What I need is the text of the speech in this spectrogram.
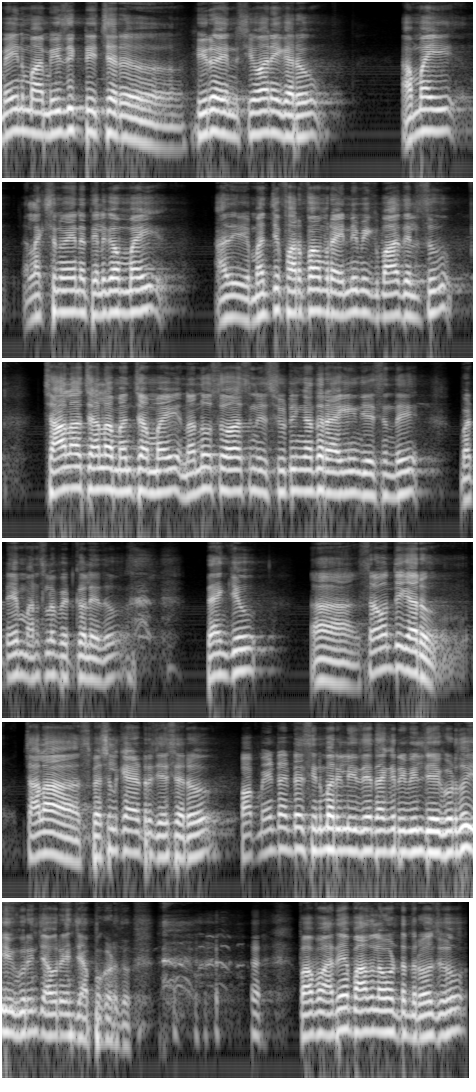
మెయిన్ మా మ్యూజిక్ టీచర్ హీరోయిన్ శివాని గారు అమ్మాయి లక్షణమైన తెలుగు అమ్మాయి అది మంచి పర్ఫార్మర్ అన్నీ మీకు బాగా తెలుసు. చాలా చాలా మంచి అమ్మాయి. నన్ను సుహాసిని షూటింగ్ అంతా ర్యాగింగ్ చేసింది బట్ ఏం మనసులో పెట్టుకోలేదు. థ్యాంక్ యూ స్రవంతి గారు చాలా స్పెషల్ క్యారెక్టర్ చేశారు. పాపం ఏంటంటే సినిమా రిలీజ్ అయ్యేదాకా రివీల్ చేయకూడదు ఈ గురించి ఎవరేం చెప్పకూడదు. పాపం అదే బాధలో ఉంటుంది రోజు.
